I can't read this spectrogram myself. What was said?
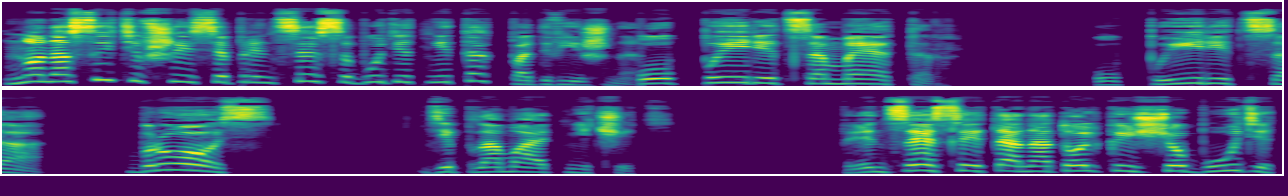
Но насытившаяся принцесса будет не так подвижна. Упырится, мэтр. Упырится. Брось дипломатничать. Принцессой-то она только еще будет.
